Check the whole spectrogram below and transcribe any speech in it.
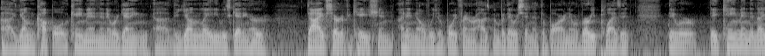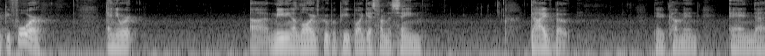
uh, young couple came in and they were getting uh, the young lady was getting her dive certification. I didn't know if it was her boyfriend or her husband, but they were sitting at the bar and they were very pleasant. They were they came in the night before, and they were uh, meeting a large group of people, I guess from the same dive boat they'd come in, and uh,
